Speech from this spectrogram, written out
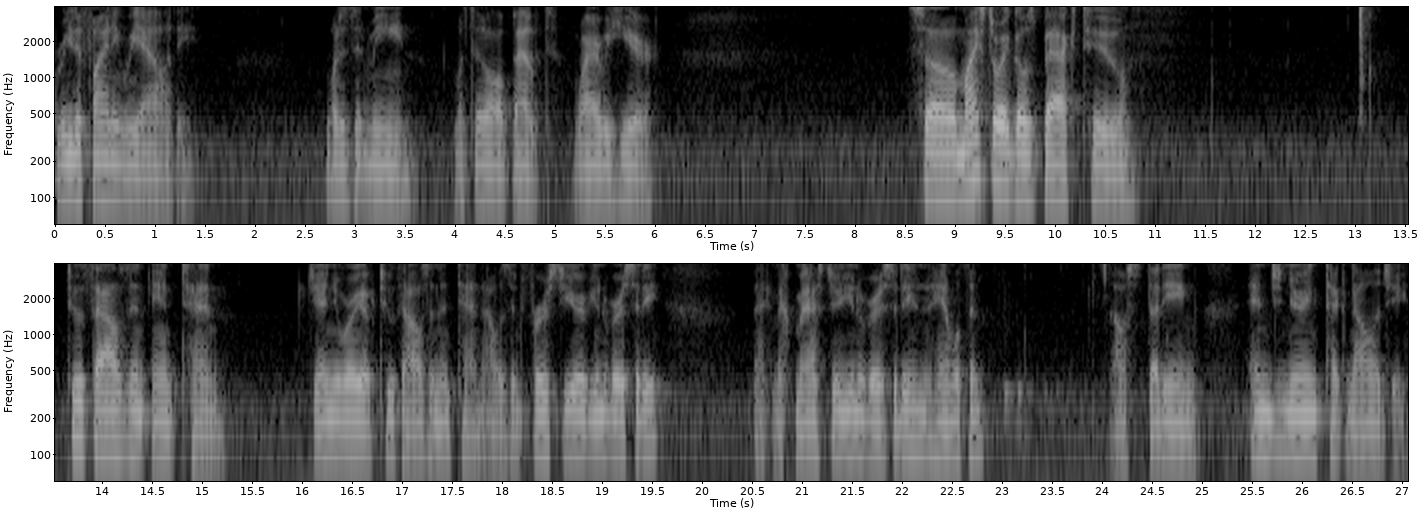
redefining reality. What does it mean? What's it all about? Why are we here? So, my story goes back to 2010, January of 2010. I was in first year of university at McMaster University in Hamilton. I was studying engineering technology.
